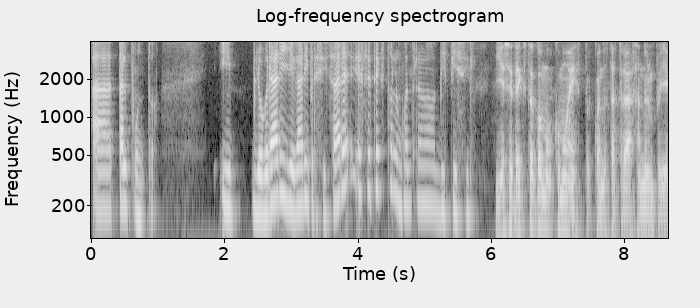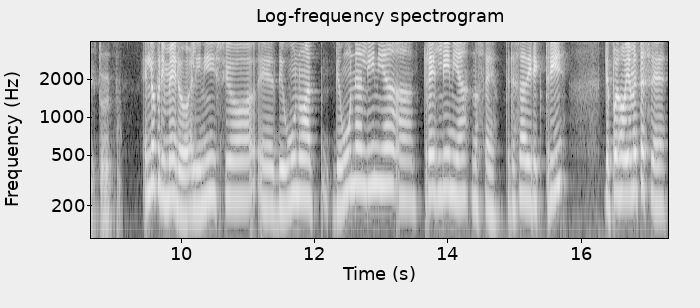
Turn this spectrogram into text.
a tal punto. Y lograr y llegar y precisar ese texto lo encuentro difícil. ¿Y ese texto cómo, cómo es cuando estás trabajando en un proyecto? Es lo primero, al inicio, eh, de, uno a, de una línea a tres líneas, no sé, pero esa directriz, después obviamente se,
